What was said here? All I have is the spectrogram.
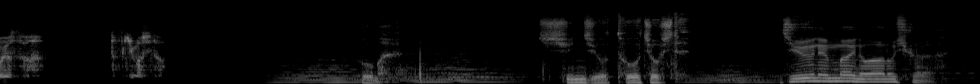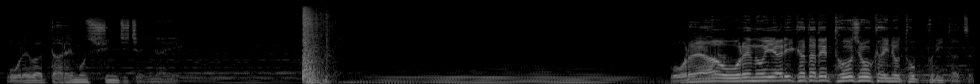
おやさん着きました？お前シンジを盗聴して10年前のあの日から俺は誰も信じちゃいない。俺は俺のやり方で登場界のトップに立つ。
